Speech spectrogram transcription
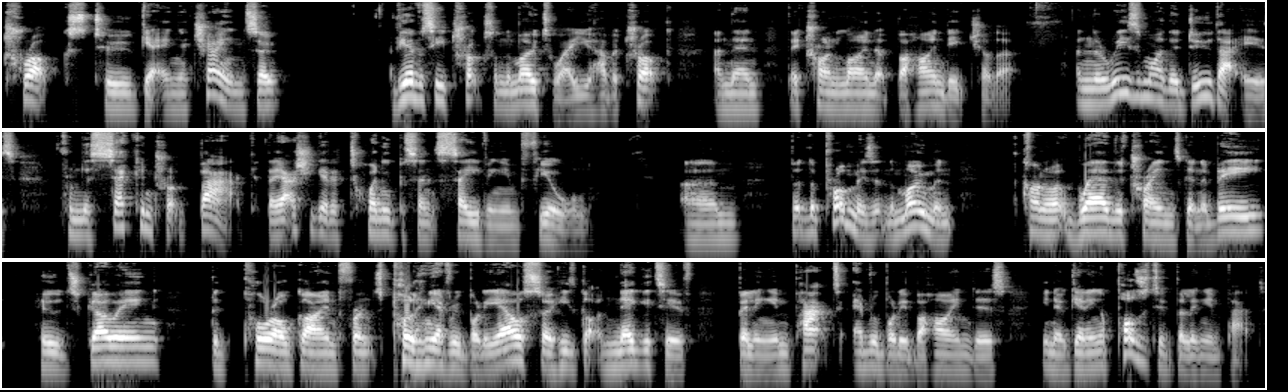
trucks to getting a chain. So if you ever see trucks on the motorway, you have a truck and then they try and line up behind each other. And the reason why they do that is from the second truck back, they actually get a 20% saving in fuel. Um, but the problem is at the moment, kind of where the train's going to be, who it's going, the poor old guy in front's pulling everybody else, so he's got a negative billing impact. Everybody behind is, you know, getting a positive billing impact.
